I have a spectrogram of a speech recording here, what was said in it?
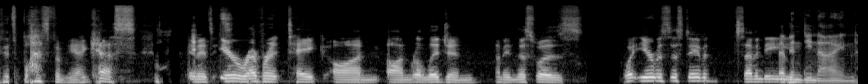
in its blasphemy, I guess, and its irreverent take on on religion. I mean, this was what year was this, David? 70, Seventy nine.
